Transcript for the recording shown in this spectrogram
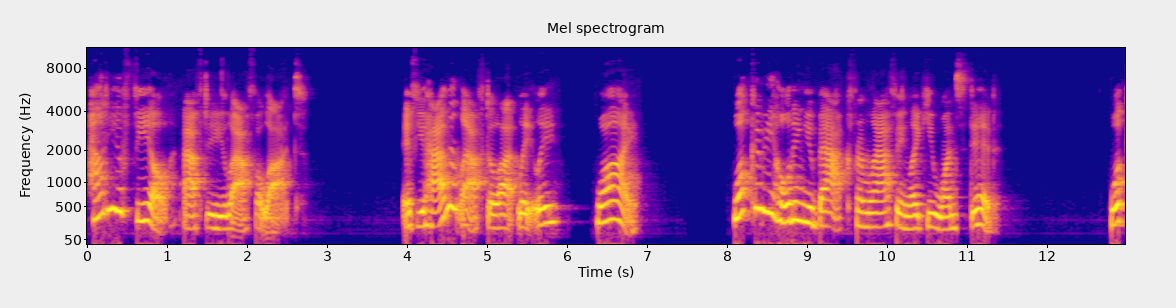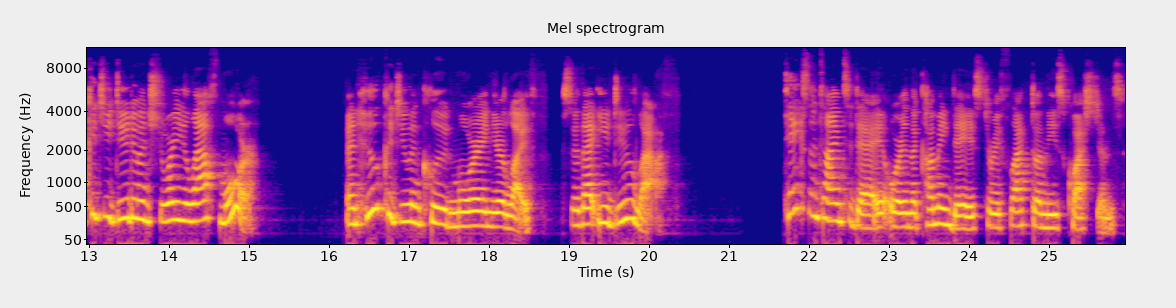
How do you feel after you laugh a lot? If you haven't laughed a lot lately, why? What could be holding you back from laughing like you once did? What could you do to ensure you laugh more? And who could you include more in your life so that you do laugh? Take some time today or in the coming days to reflect on these questions.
